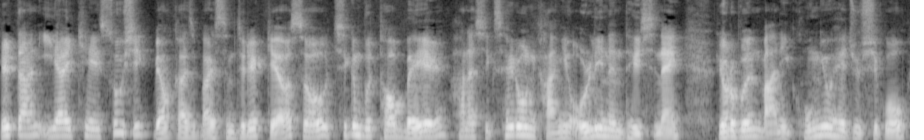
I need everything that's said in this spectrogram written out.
일단 EIK 소식 몇 가지 말씀드릴게요. So 지금부터 매일 하나씩 새로운 강의 올리는 대신에 여러분 많이 공유해 주시고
